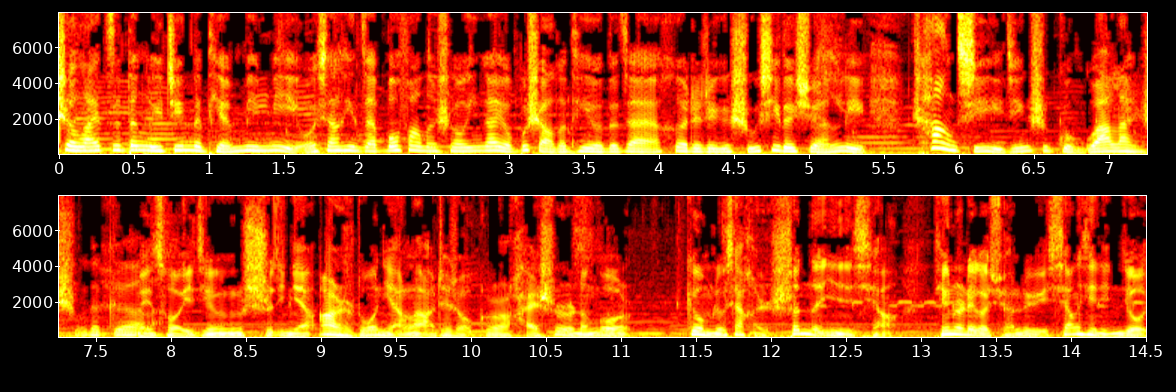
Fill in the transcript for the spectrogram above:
首来自邓丽君的《甜蜜蜜》，我相信在播放的时候，应该有不少的听友都在和着这个熟悉的旋律，唱起已经是滚瓜烂熟的歌。没错，已经十几年、二十多年了，这首歌还是能够。给我们留下很深的印象。听着这个旋律，相信您就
